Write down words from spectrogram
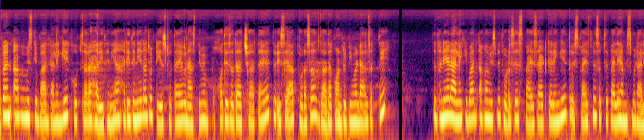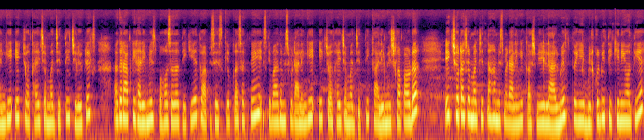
फ्रेंड अब हम इसके बाद डालेंगे खूब सारा हरी धनिया। हरी धनिया का जो टेस्ट होता है, वो नाश्ते में बहुत ही ज़्यादा अच्छा आता है। तो इसे आप थोड़ा सा ज़्यादा क्वांटिटी में डाल सकते हैं। तो धनिया डालने के बाद अब हम इसमें थोड़े से स्पाइस ऐड करेंगे। तो स्पाइस में सबसे पहले हम इसमें डालेंगे एक चौथाई चम्मच जितनी चिली फ्लेक्स अगर आपकी हरी मिर्च बहुत ज़्यादा तीखी है तो आप इसे स्किप कर सकते हैं। इसके बाद हम इसमें डालेंगे एक चौथाई चम्मच जितनी काली मिर्च का पाउडर एक छोटा चम्मच जितना हम इसमें डालेंगे कश्मीरी लाल मिर्च तो ये बिल्कुल भी तीखी नहीं होती है।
